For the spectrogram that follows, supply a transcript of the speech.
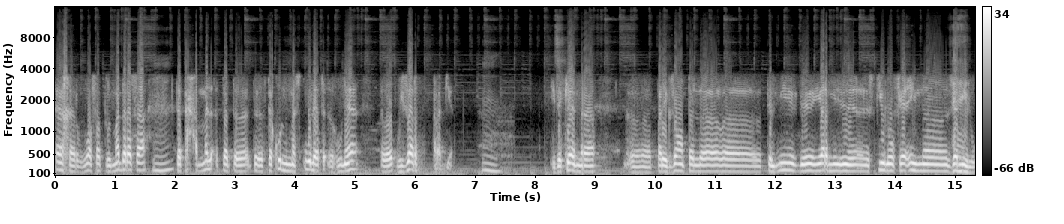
آخر وسط المدرسة مم. تتحمل تكون المسؤولة هنا آه، وزارة التربية. إذا كان par exemple تلميذ يرمي ستيلو في عين زميله.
